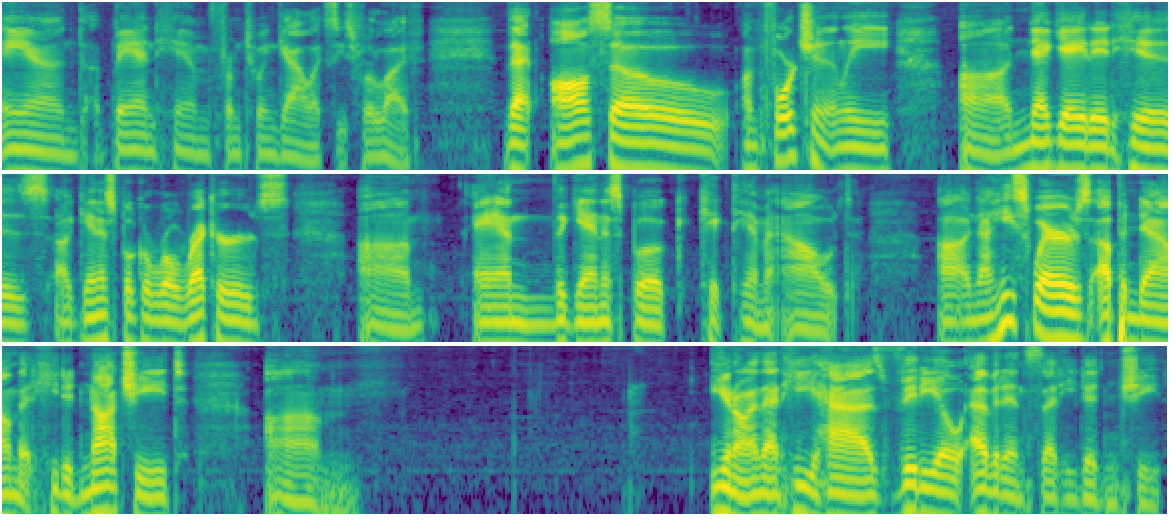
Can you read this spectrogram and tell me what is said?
and banned him from Twin Galaxies for life. That also, unfortunately, uh, negated his uh, Guinness Book of World Records, um, and the Guinness Book kicked him out. Uh, now he swears up and down that he did not cheat. Um, you know, and that he has video evidence that he didn't cheat.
